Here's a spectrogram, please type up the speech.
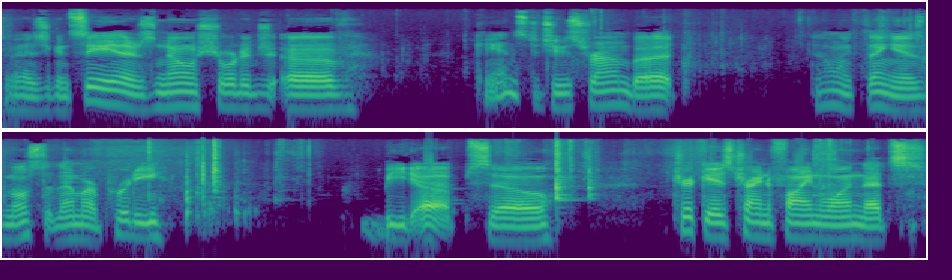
So as you can see, there's no shortage of cans to choose from, but the only thing is most of them are pretty beat up. So the trick is trying to find one that's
